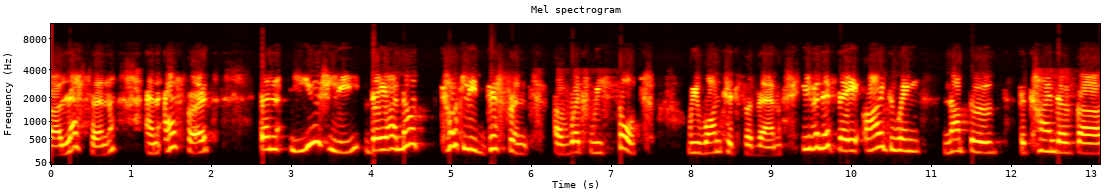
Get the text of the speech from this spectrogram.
uh, lesson and effort, then usually they are not totally different of what we thought we wanted for them, even if they are doing not the the kind of uh,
